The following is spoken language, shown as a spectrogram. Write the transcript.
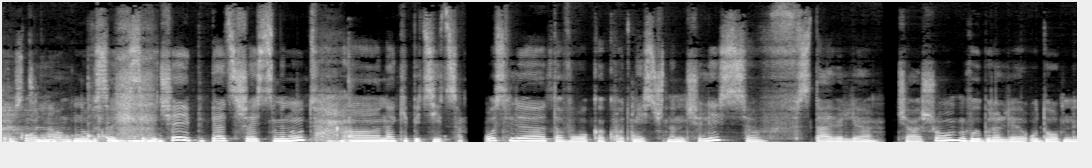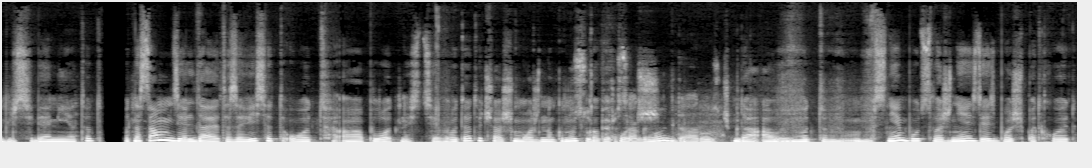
Прикольно. могу. на высоких свечей 5-6 минут а, она кипятится. После того, как вот месячные начались, вставили чашу, выбрали удобный для себя метод. Вот на самом деле, да, это зависит от а, плотности. Вот эту чашу можно гнуть Супер как хочешь. согнуть, да, розочка. Да, а такой. вот в- с ней будет сложнее, здесь больше подходит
